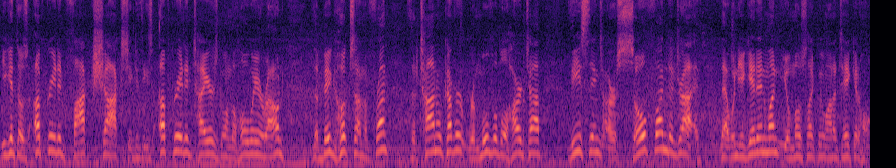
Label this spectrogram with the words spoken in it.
You get those upgraded Fox shocks, you get these upgraded tires going the whole way around, the big hooks on the front, the tonneau cover, removable hardtop. These things are so fun to drive that when you get in one, you'll most likely want to take it home.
